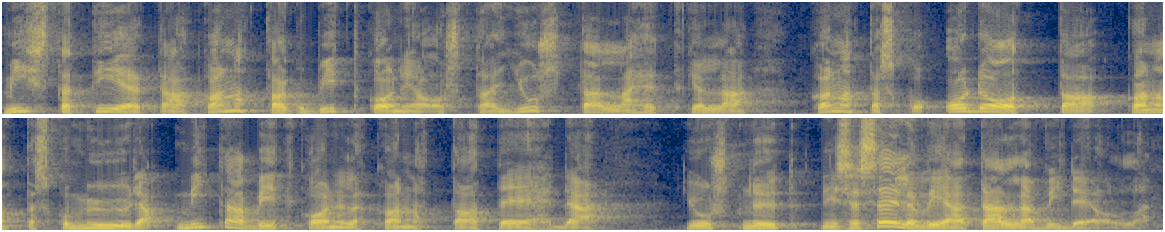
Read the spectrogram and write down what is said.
Mistä tietää, kannattaako bitcoinia ostaa just tällä hetkellä, kannattaisiko odottaa, kannattaisiko myydä, mitä bitcoinille kannattaa tehdä? Just nyt, niin se selviää tällä videolla.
